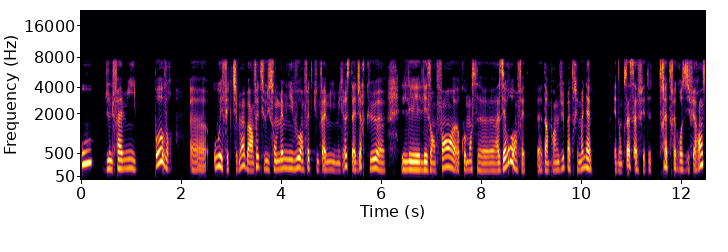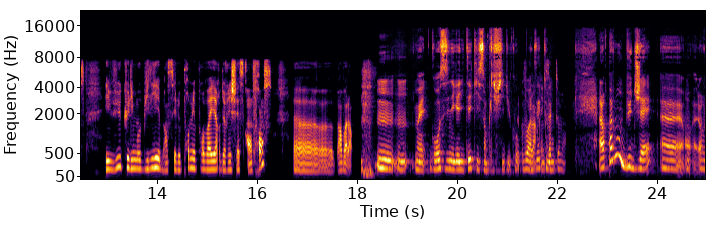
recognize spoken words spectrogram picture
ou d'une famille pauvre. Où effectivement, bah, en fait, ils sont au même niveau en fait qu'une famille immigrée, c'est-à-dire que les, les, enfants commencent à zéro en fait, d'un point de vue patrimonial. Et donc ça, ça fait de très très grosses différences. Et vu que l'immobilier, ben, c'est le premier pourvoyeur de richesse en France, euh, ben voilà. Mmh, mmh, ouais, grosses inégalités qui s'amplifient du coup. Voilà, exactement. Alors parlons de budget. Euh, alors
